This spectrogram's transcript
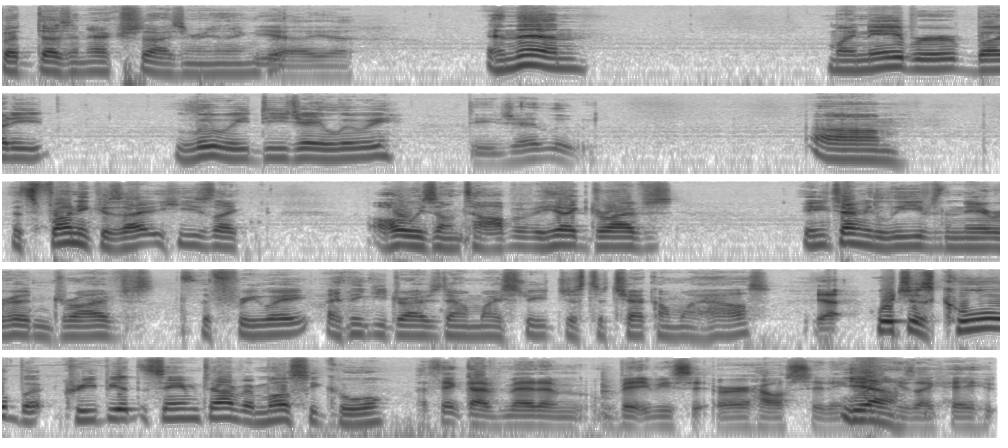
but doesn't exercise or anything. But- Yeah, yeah. and then my neighbor, buddy Louie, DJ Louie, DJ Louie. um, it's funny because I he's like always on top of it. He like drives anytime he leaves the neighborhood and drives the freeway. I think he drives down my street just to check on my house. Yeah. which is cool but creepy at the same time, but mostly cool. I think I've met him babysit or house sitting. Yeah. He's like, hey,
